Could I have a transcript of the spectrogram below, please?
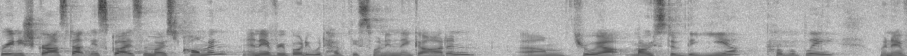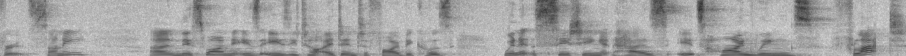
Greenish grass dart, this guy is the most common, and everybody would have this one in their garden um, throughout most of the year, probably, whenever it's sunny. And this one is easy to identify because when it's sitting, it has its hind wings flat.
